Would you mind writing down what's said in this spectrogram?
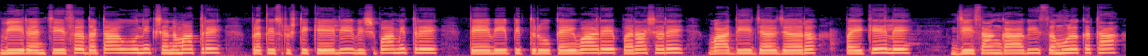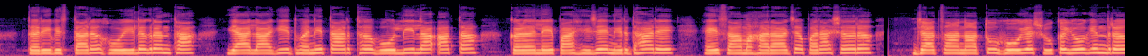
वीरंची सदटाऊनी क्षणमात्रे प्रतिसृष्टी केली विश्वामित्रे तेवी पितृ कैवारे पराशरे वादी जर्जर पै केले जी सांगावी समूळ कथा तरी विस्तार होईल ग्रंथा या लागी ध्वनितार्थ बोलीला आता कळले पाहिजे निर्धारे ऐसा महाराज पराशर ज्याचा नातू होय शुक योगिंद्र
